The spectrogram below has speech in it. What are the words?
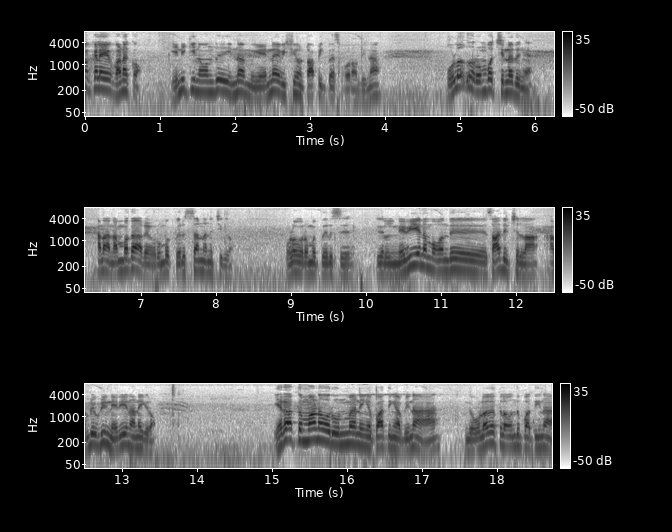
மக்களே வணக்கம். இன்னைக்கு நான் வந்து என்ன என்ன விஷயம் டாபிக் பேச போகிறோம் அப்படின்னா உலகம் ரொம்ப சின்னதுங்க. ஆனால் நம்ம தான் அதை ரொம்ப பெருசாக நினச்சிக்கிறோம். உலகம் ரொம்ப பெருசு. இதில் நிறைய நம்ம வந்து சாதிச்சிடலாம். அப்படி இப்படி நிறைய நினைக்கிறோம். யதார்த்தமான ஒரு உண்மை நீங்கள் பார்த்தீங்க அப்படின்னா இந்த உலகத்தில் வந்து பார்த்தீங்கன்னா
